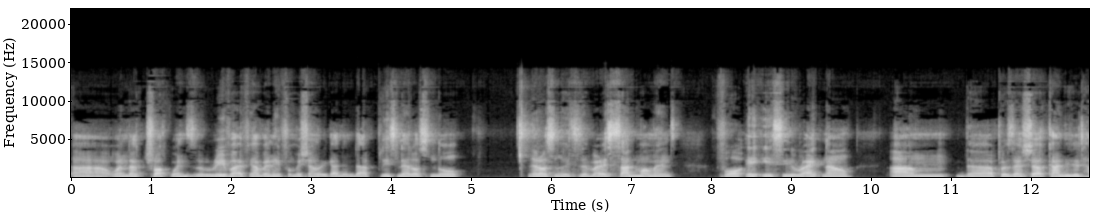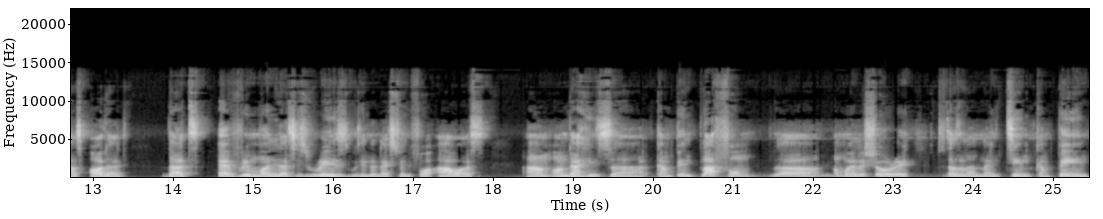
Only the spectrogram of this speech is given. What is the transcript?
uh, when that truck went to the river if you have any information regarding that please let us know. Let us know. It's a very sad moment for AAC right now um, the presidential candidate has ordered that every money that is raised within the next 24 hours um, under his uh, campaign platform, the Omoyele Sowore 2019 campaign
